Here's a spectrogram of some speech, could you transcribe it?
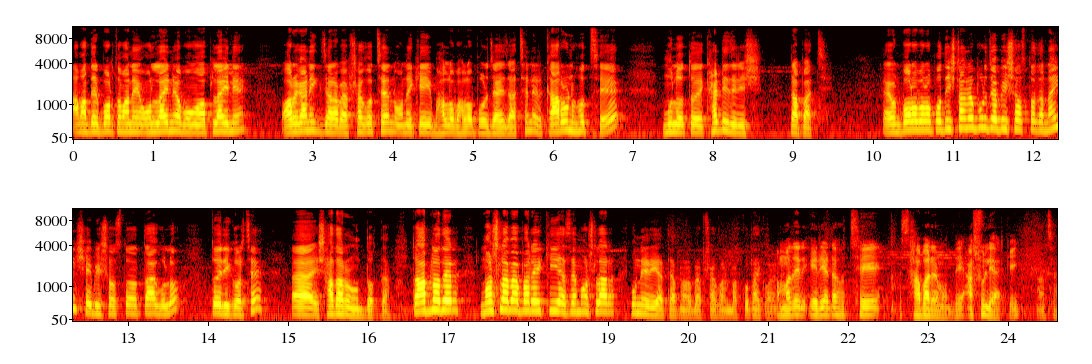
আমাদের বর্তমানে অনলাইনে এবং অফলাইনে অর্গানিক যারা ব্যবসা করছেন অনেকেই ভালো ভালো পর্যায়ে যাচ্ছেন। এর কারণ হচ্ছে মূলত খাঁটি জিনিসটা পাচ্ছে। এখন বড় বড় প্রতিষ্ঠানের উপর যে বিশ্বস্ততা নাই সেই বিশ্বস্ততাগুলো তৈরি করছে সাধারণ উদ্যোক্তা। তো আপনাদের মশলা ব্যাপারে কি আছে? মশলার কোন এরিয়াতে আপনারা ব্যবসা করেন বা কোথায় করেন? আমাদের এরিয়াটা হচ্ছে সাভারের মধ্যে আসলে আর কি। আচ্ছা।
